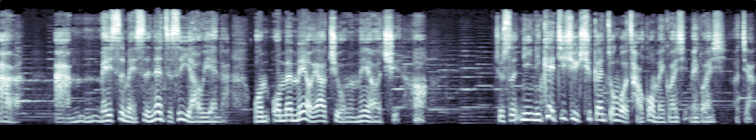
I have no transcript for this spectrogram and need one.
啊啊，没事没事，那只是谣言啊。我我们没有要去，我们没有要去啊。就是你你可以继续去跟中国朝贡，没关系没关系啊，这样。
